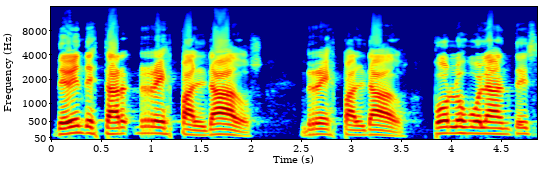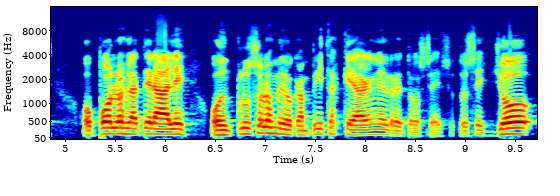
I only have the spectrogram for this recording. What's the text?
Deben de estar respaldados respaldados por los volantes o por los laterales o incluso los mediocampistas que hagan el retroceso. Entonces yo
